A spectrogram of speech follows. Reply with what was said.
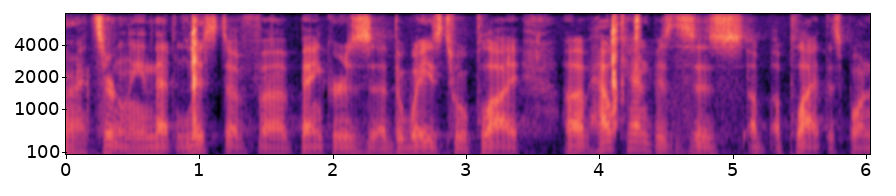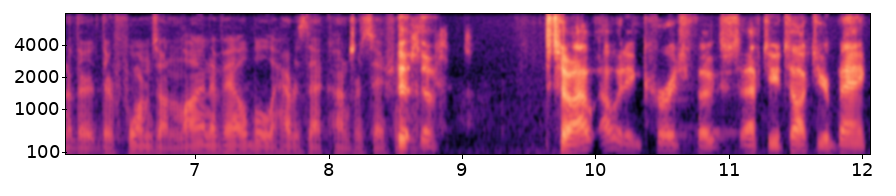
All right, certainly. And that list of uh, bankers, uh, the ways to apply, uh, how can businesses apply at this point? Are there, there, forms online available? How does that conversation the, the, So I, I, would encourage folks, after you talk to your bank,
